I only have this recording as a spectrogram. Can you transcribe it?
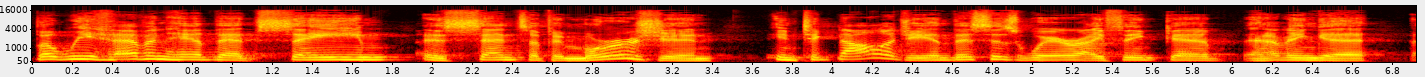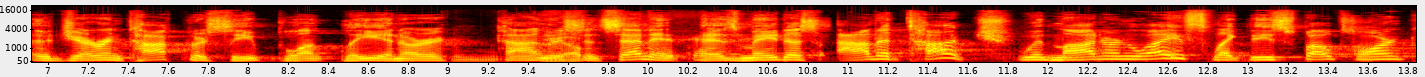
but we haven't had that same uh, sense of immersion in technology. And this is where I think uh, having a, a gerontocracy, bluntly, in our Congress yep. and Senate has made us out of touch with modern life. Like these folks aren't,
